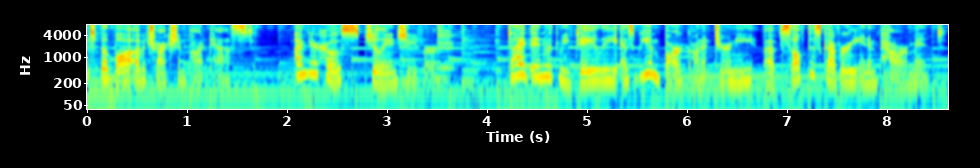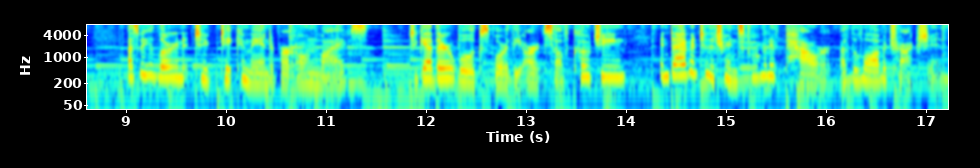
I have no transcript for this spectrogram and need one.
to the Law of Attraction podcast. I'm your host, Jillian Schaefer. Dive in with me daily as we embark on a journey of self discovery and empowerment as we learn to take command of our own lives. Together, we'll explore the art of self coaching and dive into the transformative power of the law of attraction,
